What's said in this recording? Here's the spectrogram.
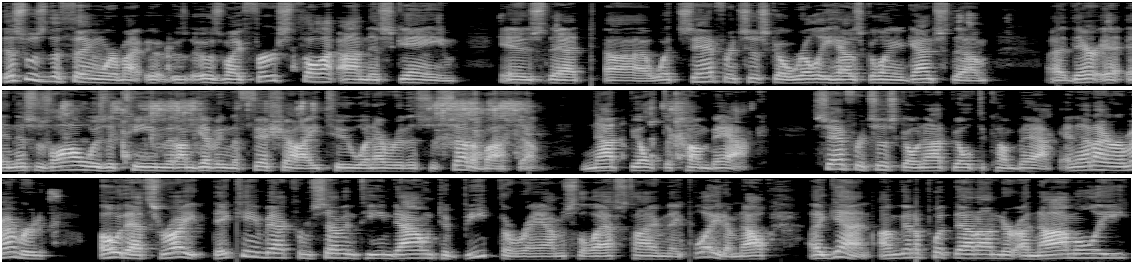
this was the thing where my it was, it was my first thought on this game is that uh, what San Francisco really has going against them. Uh, there, and this is always a team that I'm giving the fisheye to whenever this is said about them. Not built to come back. San Francisco not built to come back. And then I remembered, oh, that's right. They came back from 17 down to beat the Rams the last time they played them. Now, again, I'm going to put that under anomaly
